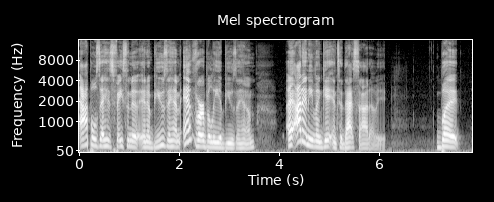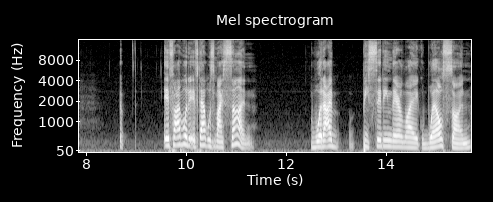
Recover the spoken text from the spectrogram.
apples at his face and, and abusing him and verbally abusing him. I, I didn't even get into that side of it. But if I would, if that was my son, would I be sitting there like, well, son,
